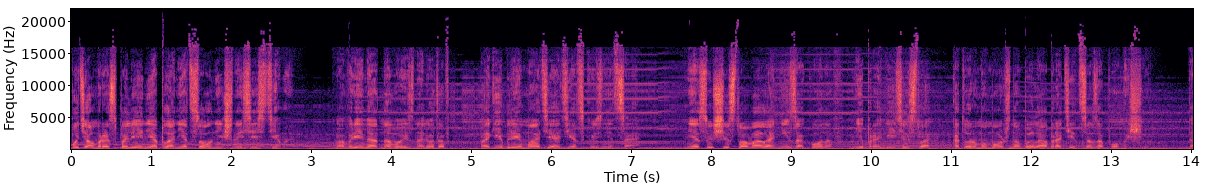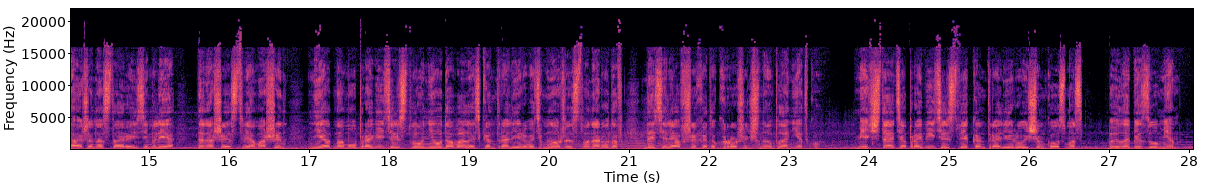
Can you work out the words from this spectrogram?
путем распыления планет Солнечной системы. Во время одного из налетов погибли мать и отец кузнеца. Не существовало ни законов, ни правительства, к которому можно было обратиться за помощью. Даже на Старой Земле До нашествия машин ни одному правительству не удавалось контролировать множество народов, населявших эту крошечную планетку. Мечтать о правительстве, контролирующем космос, было безумием.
